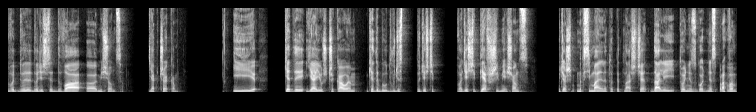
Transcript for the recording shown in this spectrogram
dwa- 22 e, miesiące, jak czekam. I kiedy ja już czekałem, kiedy był 20, 20, 21 miesiąc, chociaż maksymalne to 15, dalej to niezgodnie z prawem,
